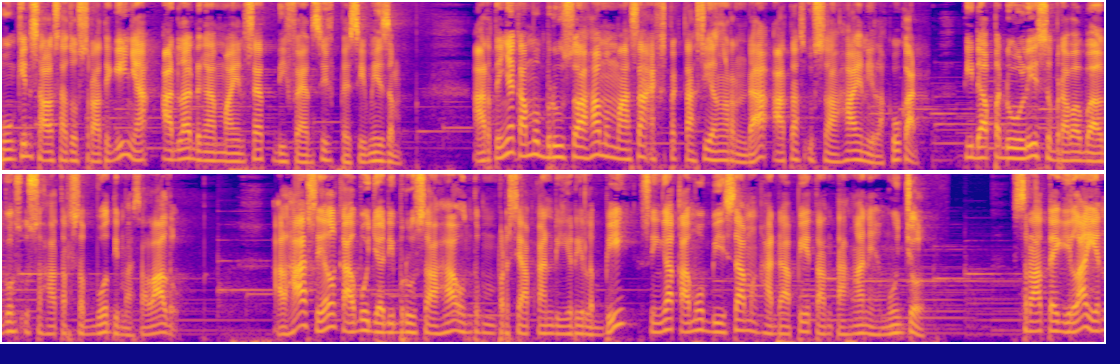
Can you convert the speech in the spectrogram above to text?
Mungkin salah satu strateginya adalah dengan mindset defensive pessimism. Artinya kamu berusaha memasang ekspektasi yang rendah atas usaha yang dilakukan tidak peduli seberapa bagus usaha tersebut di masa lalu. Alhasil, kamu jadi berusaha untuk mempersiapkan diri lebih sehingga kamu bisa menghadapi tantangan yang muncul. Strategi lain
